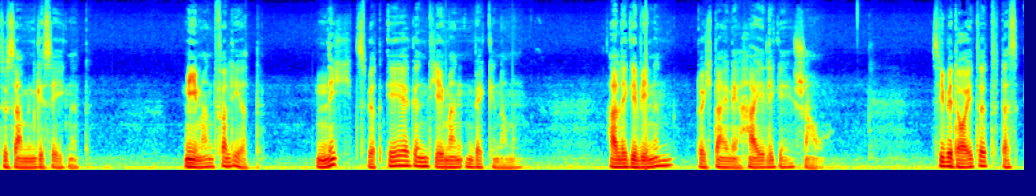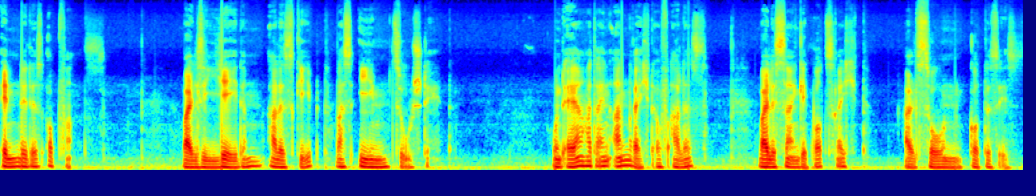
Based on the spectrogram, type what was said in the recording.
zusammen gesegnet. Niemand verliert. Nichts wird irgendjemanden weggenommen. Alle gewinnen durch deine heilige Schau. Sie bedeutet das Ende des Opferns, weil sie jedem alles gibt, was ihm zusteht. Und er hat ein Anrecht auf alles, weil es sein Geburtsrecht als Sohn Gottes ist.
